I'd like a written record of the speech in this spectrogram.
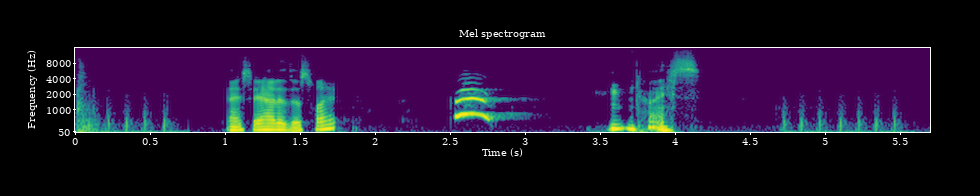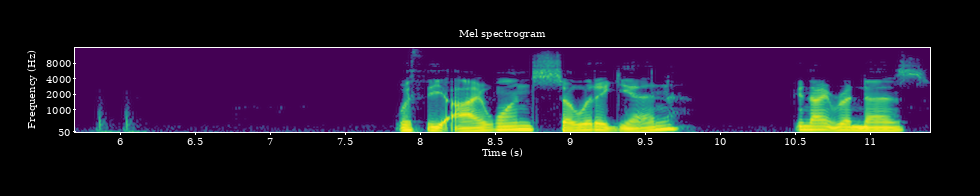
Can I say hi to this light? nice. With the I one, sew it again. Good night, Rednez.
